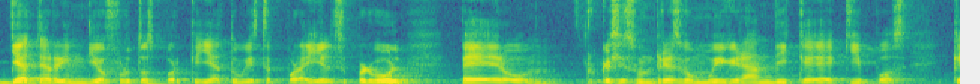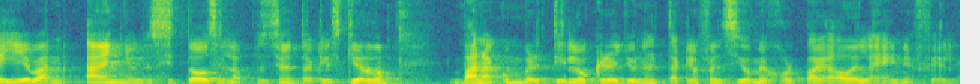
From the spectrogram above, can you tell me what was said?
ya te rindió frutos porque ya tuviste por ahí el Super Bowl, pero creo que sí es un riesgo muy grande y que equipos que llevan años necesitados en la posición de tackle izquierdo van a convertirlo, creo yo, en el tackle ofensivo mejor pagado de la NFL.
